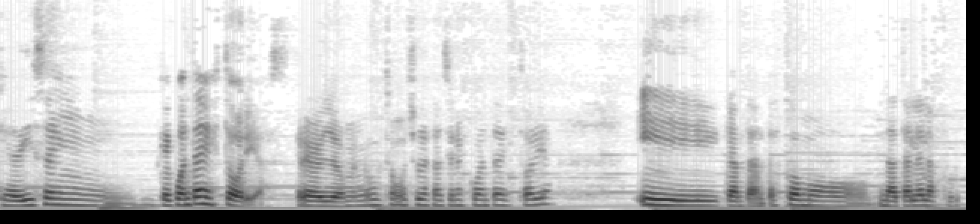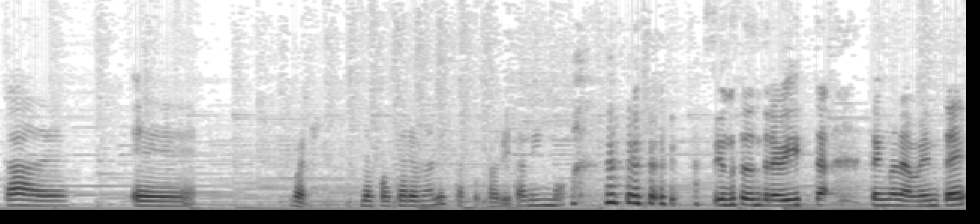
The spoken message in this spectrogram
que dicen, que cuentan historias, creo yo. A mí me gustan mucho las canciones que cuentan historias. Y cantantes como Natalia Lafourcade, eh, bueno, Después te haré una lista, porque ahorita mismo, haciendo esta entrevista, tengo en la mente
